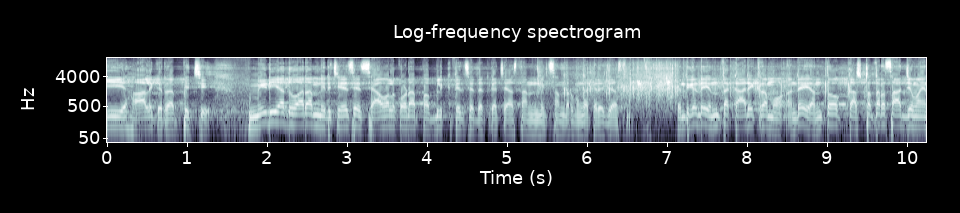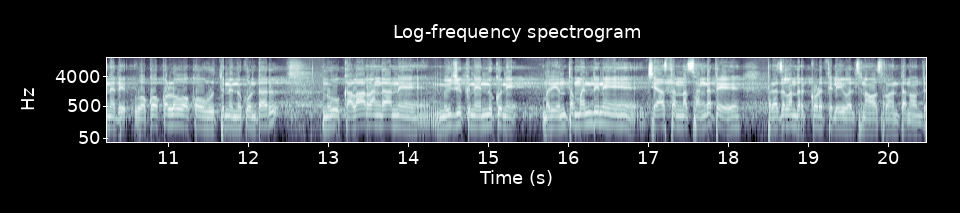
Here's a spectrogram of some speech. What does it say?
ఈ హాల్కి రప్పించి మీడియా ద్వారా మీరు చేసే సేవలు కూడా పబ్లిక్ తెలిసేటట్టుగా చేస్తానని మీకు సందర్భంగా తెలియజేస్తాను ఎందుకంటే ఇంత కార్యక్రమం అంటే ఎంతో కష్టతర సాధ్యమైనది. ఒక్కొక్కరు ఒక్కో వృత్తిని ఎన్నుకుంటారు. నువ్వు కళారంగాన్ని మ్యూజిక్ని ఎన్నుకుని మరి ఎంతమందిని చేస్తున్న సంగతి ప్రజలందరికీ కూడా తెలియవలసిన అవసరం ఎంతనే ఉంది.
